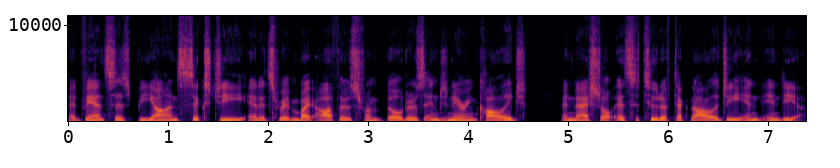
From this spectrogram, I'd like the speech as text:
advances beyond 6G, and it's written by authors from Builders Engineering College and National Institute of Technology in India.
